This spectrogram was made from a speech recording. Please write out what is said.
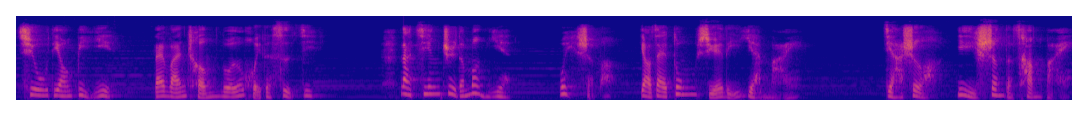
秋凋碧叶，来完成轮回的四季，那精致的梦魇，为什么要在冬雪里掩埋，假设一生的苍白？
